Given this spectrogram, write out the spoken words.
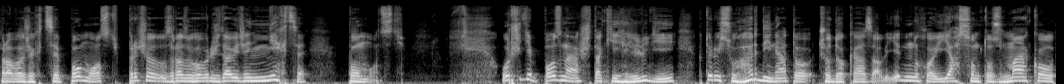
pravil, že chce pomôcť, prečo zrazu hovoríš David, že nechce pomôcť. Určite poznáš takých ľudí, ktorí sú hrdí na to, čo dokázali. Jednoducho, ja som to zmákol,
